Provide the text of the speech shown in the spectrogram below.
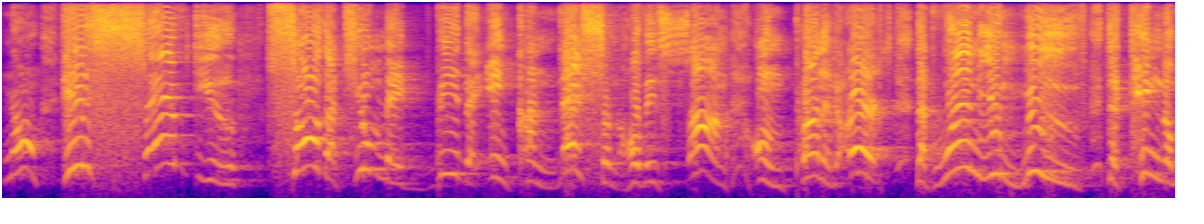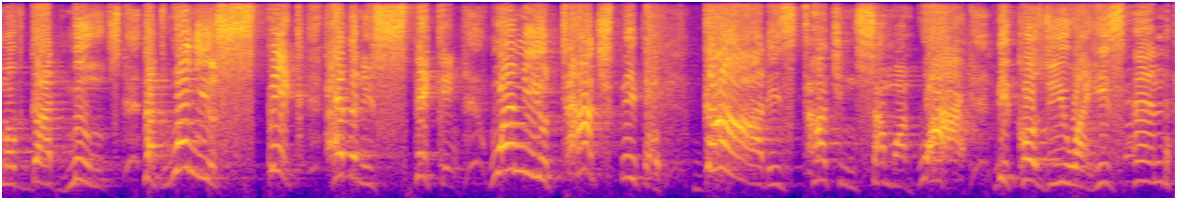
No, he saved you so that you may be the incarnation of his son on planet earth. That when you move, the kingdom of God moves. That when you speak, heaven is speaking. When you touch people, God is touching someone. Why? Because you are his hand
